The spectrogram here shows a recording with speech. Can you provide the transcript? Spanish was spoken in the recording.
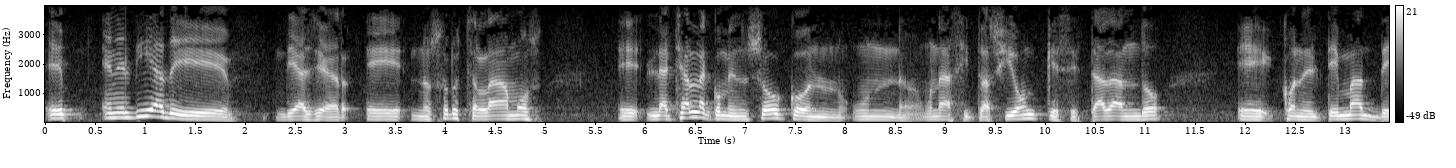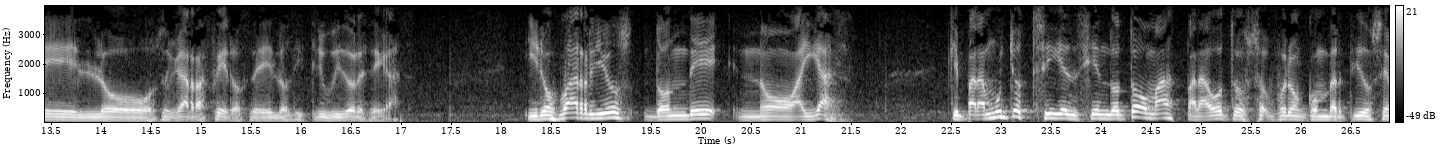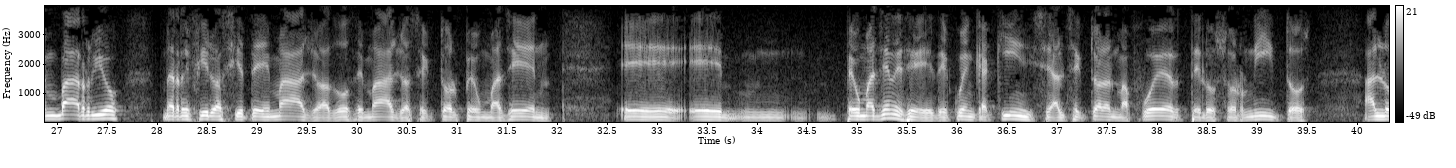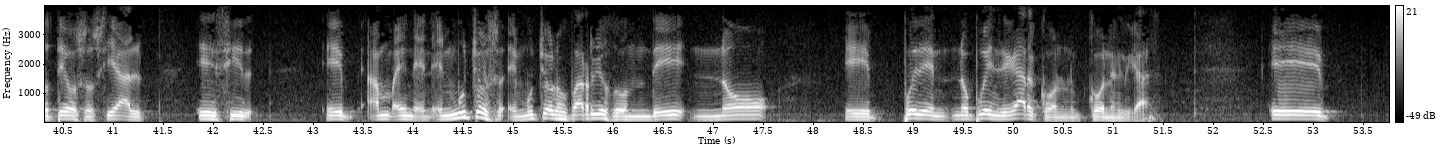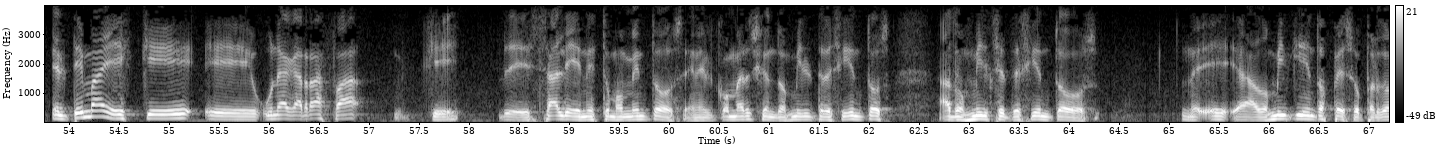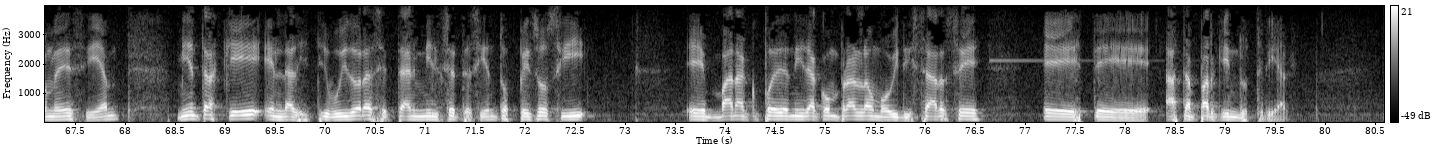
Eh, en el día de, ayer, eh, nosotros charlábamos, eh, la charla comenzó con un, una situación que se está dando eh, con el tema de los garraferos, de los distribuidores de gas, y los barrios donde no hay gas, que para muchos siguen siendo tomas, para otros fueron convertidos en barrios, me refiero a 7 de mayo, a 2 de mayo, al sector Peumayén. Eh, eh, es de, Cuenca 15, al sector Almafuerte, Los Hornitos, al loteo social. Es decir, eh, en, muchos, en muchos de los barrios donde no eh, pueden, no pueden llegar con, con el gas. El tema es que una garrafa que eh, sale en estos momentos en el comercio en 2.300 a 2.700 eh, a 2.500 pesos, perdón, me decían, mientras que en las distribuidoras está en 1.700 pesos y eh, van a pueden ir a comprarla o movilizarse este, hasta parque industrial.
